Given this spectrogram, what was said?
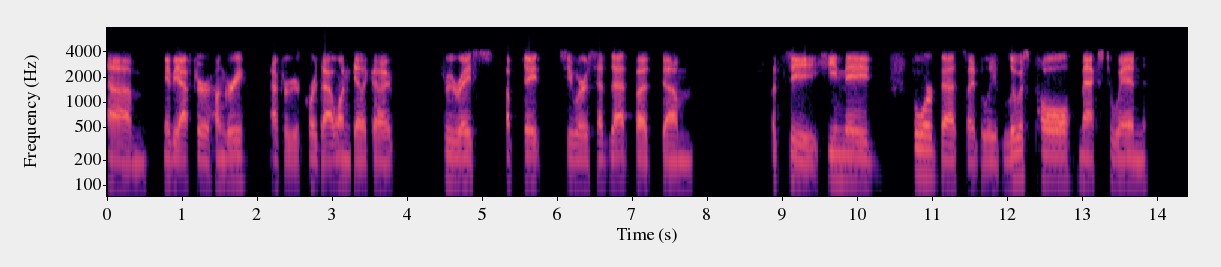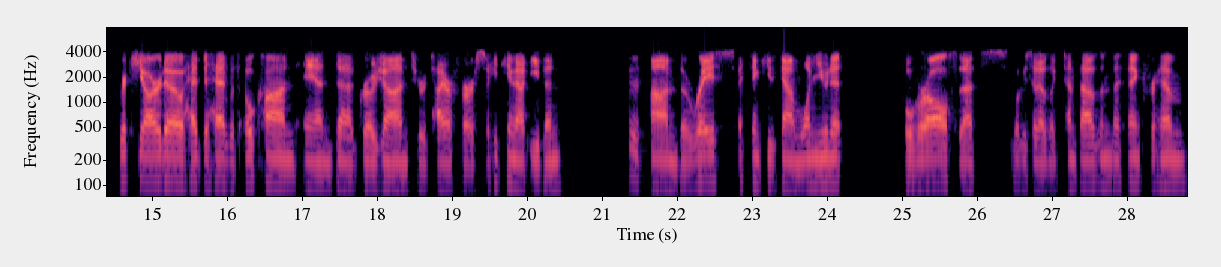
um, maybe after Hungary, after we record that one, get like a three race update, see where his head's at. But um, let's see. He made four bets, I believe. Lewis Pole, Max to win, Ricciardo head to head with Ocon and uh, Grosjean to retire first. So he came out even. Hmm. On the race, I think he's down one unit overall. So that's what we said. That was like ten thousand, I think, for him.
